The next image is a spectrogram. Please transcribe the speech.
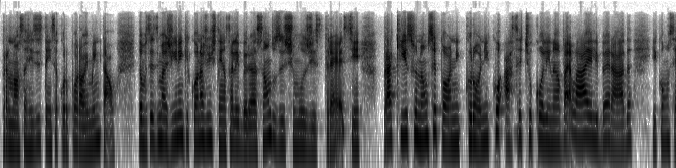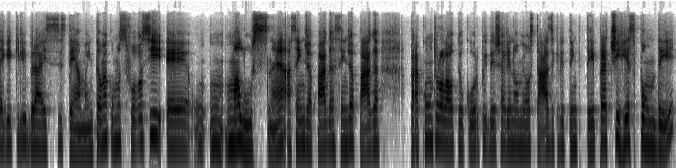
para nossa resistência corporal e mental. Então vocês imaginem que quando a gente tem essa liberação dos estímulos de estresse, para que isso não se torne crônico, a acetilcolina vai lá, é liberada e consegue equilibrar esse sistema. Então é como se fosse é, um, uma luz, né? Acende, apaga, acende, apaga, para controlar o teu corpo e deixar ele na homeostase que ele tem que ter para te responder,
